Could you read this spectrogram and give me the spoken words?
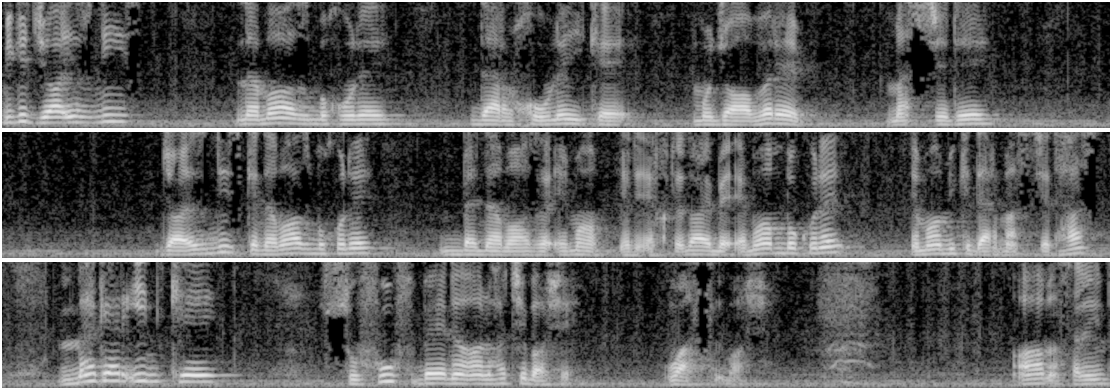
میگه جایز نیست نماز بخونه در خونه که مجاور مسجده جایز نیست که نماز بخونه به نماز امام یعنی اقتدای به امام بکنه امامی که در مسجد هست مگر این که صفوف بین آنها چی باشه؟ وصل باشه. آه مثلا این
